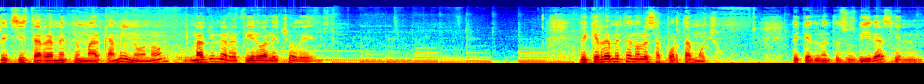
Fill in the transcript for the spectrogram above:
exista realmente un mal camino, ¿no? Más bien me refiero al hecho de de que realmente no les aporta mucho. De que durante sus vidas y en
